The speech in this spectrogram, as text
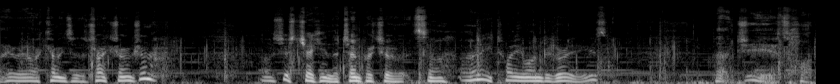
here we are coming to the track junction. I was just checking the temperature. It's uh, only 21 degrees, but gee, it's hot.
